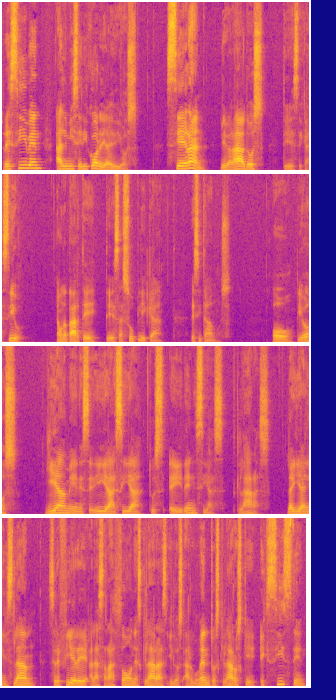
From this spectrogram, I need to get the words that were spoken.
reciben al misericordia de Dios, serán liberados de este castigo. A una parte de esa súplica recitamos, Oh Dios, guíame en este día hacia tus evidencias claras. La guía en Islam se refiere a las razones claras y los argumentos claros que existen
